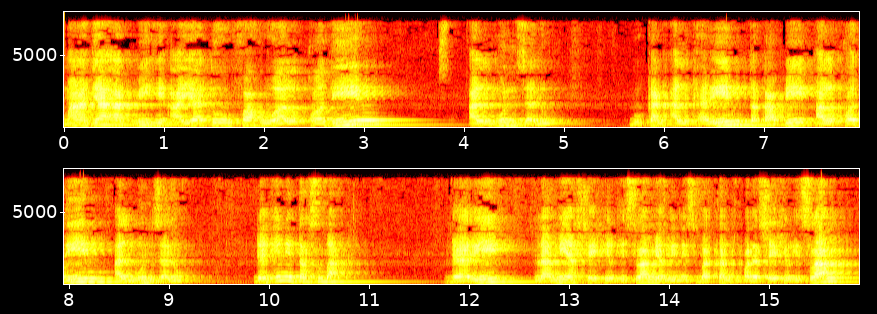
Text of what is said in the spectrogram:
maja'at bihi ayatu fahuwal qadim al munzalu. Bukan al karim tetapi al qadim al munzalu. Dan ini tersebar dari lamiyah Syekhul Islam yang dinisbatkan kepada Syekhul Islam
